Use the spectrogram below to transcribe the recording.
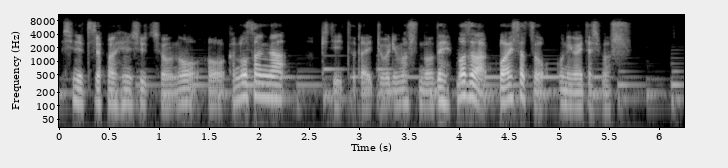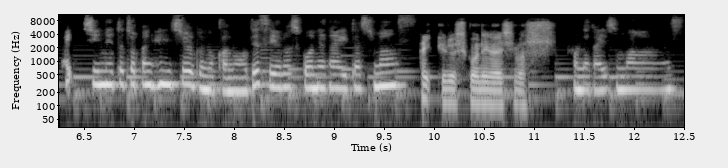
ー、C ネットジャパン編集長の加納さんが来ていただいておりますので、まずはご挨拶をお願いいたします。はい。C ネットジャパン編集部の加納です。よろしくお願いいたします。はい。よろしくお願いします。お願いします。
